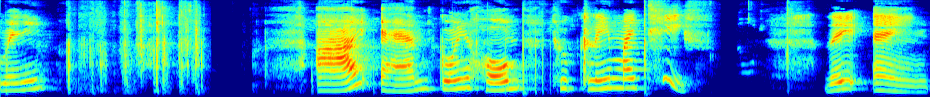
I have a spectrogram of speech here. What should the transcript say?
Winnie. I am going home to clean my teeth. The end.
